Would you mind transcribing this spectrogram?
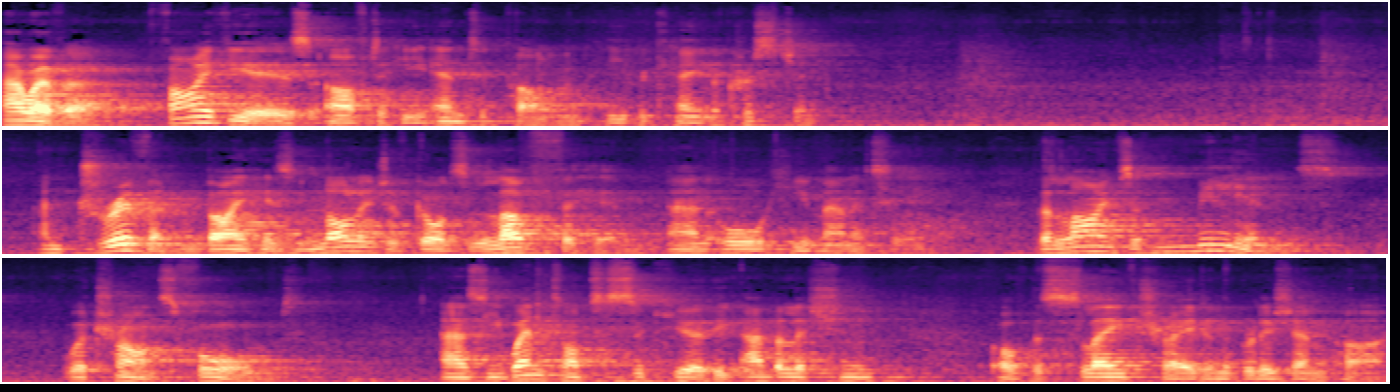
However, five years after he entered Parliament, he became a Christian. And driven by his knowledge of God's love for him and all humanity, the lives of millions were transformed as he went on to secure the abolition of the slave trade in the British Empire.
